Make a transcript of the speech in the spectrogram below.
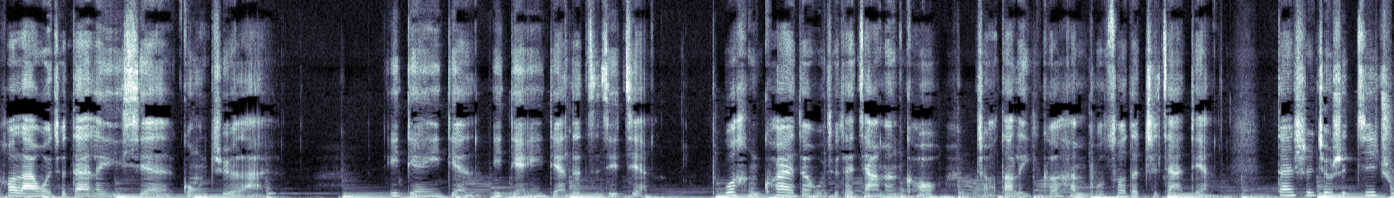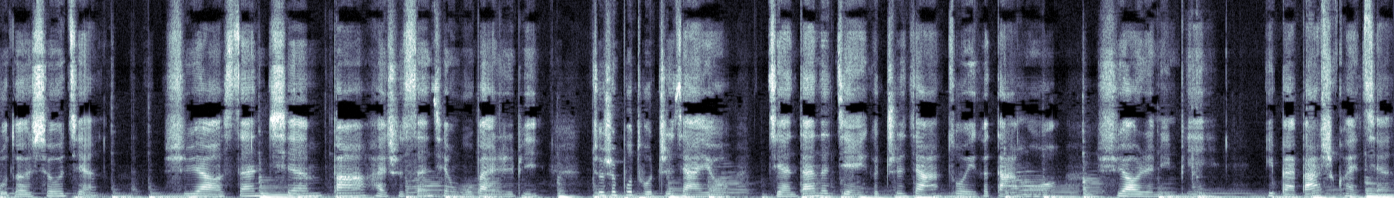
后来我就带了一些工具来，一点一点、一点一点的自己剪。不过很快的，我就在家门口找到了一个很不错的指甲店。但是就是基础的修剪，需要三千八还是三千五百日币？就是不涂指甲油，简单的剪一个指甲，做一个打磨，需要人民币一百八十块钱。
